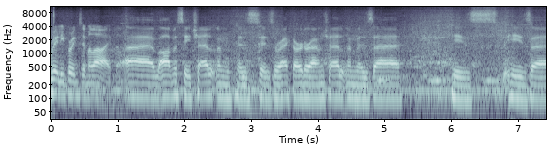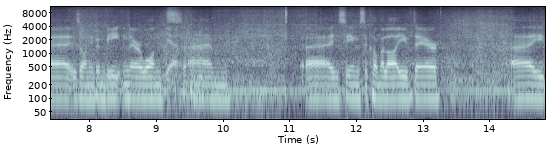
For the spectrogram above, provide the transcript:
really brings him alive? Uh, obviously, Cheltenham, his his record around Cheltenham is uh, he's he's uh, he's only been beaten there once. Yeah. Um, uh, he seems to come alive there. Uh, he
